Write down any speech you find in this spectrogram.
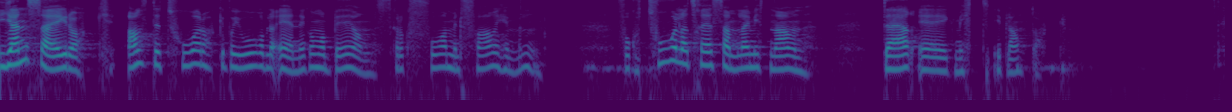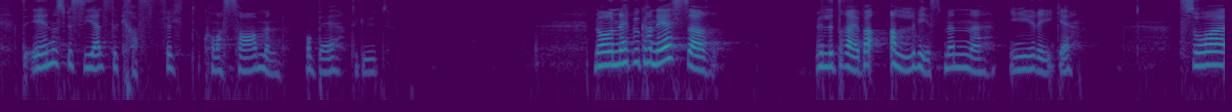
Igjen sier jeg dere, alt det to av dere på jorda blir enige om å be om, skal dere få av min far i himmelen. For hvor to eller tre samler i mitt navn, der er jeg midt iblant dere. Det er noe spesielt og kraftfullt å komme sammen og be til Gud. Når Nebukaneser ville drepe alle vismennene i riket, så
